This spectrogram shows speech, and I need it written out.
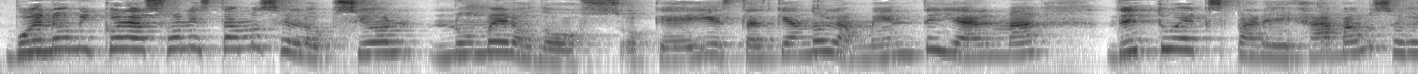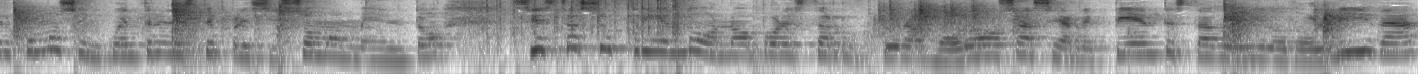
Bueno, mi corazón, estamos en la opción número 2, ¿ok? Estalqueando la mente y alma de tu expareja. Vamos a ver cómo se encuentra en este preciso momento. Si está sufriendo o no por esta ruptura amorosa, si arrepiente, está dolido dolida,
